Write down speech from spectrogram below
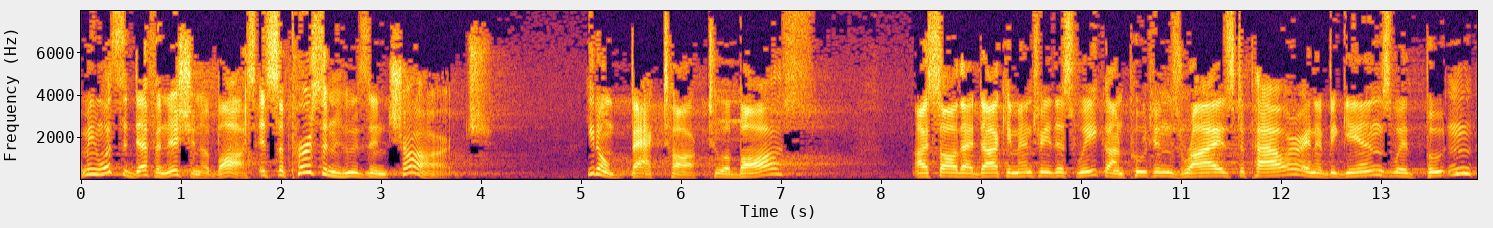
I mean, what's the definition of boss? It's the person who's in charge. You don't backtalk to a boss. I saw that documentary this week on Putin's rise to power, and it begins with Putin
